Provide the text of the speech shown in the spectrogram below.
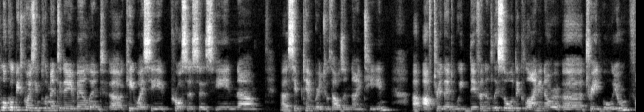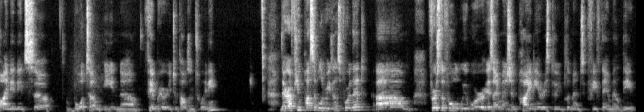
local bitcoins implemented AML and uh, KYC processes in um, uh, September 2019. Uh, after that, we definitely saw a decline in our uh, trade volume, finding its uh, bottom in um, February 2020. There are a few possible reasons for that. Um, first of all, we were, as I mentioned, pioneers to implement fifth MLD.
